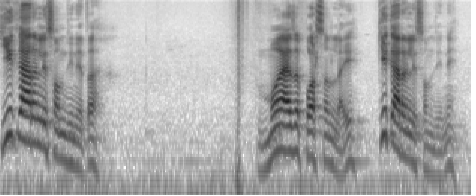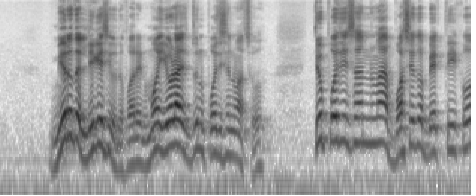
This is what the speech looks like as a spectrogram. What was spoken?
के कारणले सम्झिने त? म एज अ पर्सनलाई के कारणले सम्झिने? मेरो त लिगेसी हुनु पऱ्यो नि। म एउटा जुन पोजिसनमा छु त्यो पोजिसनमा बसेको व्यक्तिको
